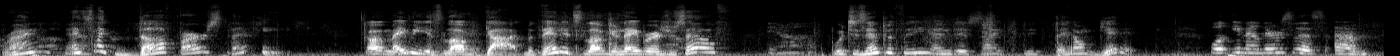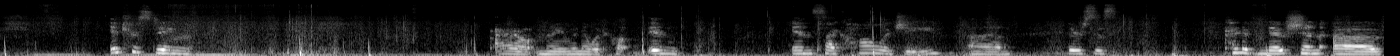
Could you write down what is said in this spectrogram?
right? It's like the first thing. Oh, maybe it's love God, but then it's love your neighbor as yourself, Yeah. which is empathy, and it's like they don't get it. Well, you know, there's this um, interesting. I don't know- even know what to call it. in in psychology. Um, there's this kind of notion of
